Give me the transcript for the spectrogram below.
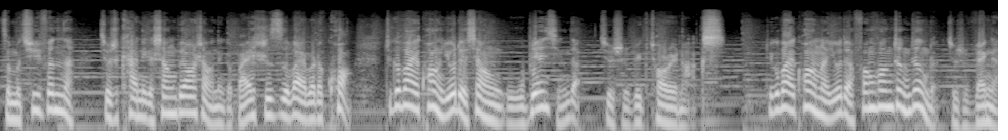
怎么区分呢？就是看那个商标上那个白十字外边的框，这个外框有点像五边形的，就是 Victorinox；这个外框呢有点方方正正的，就是 Venga。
